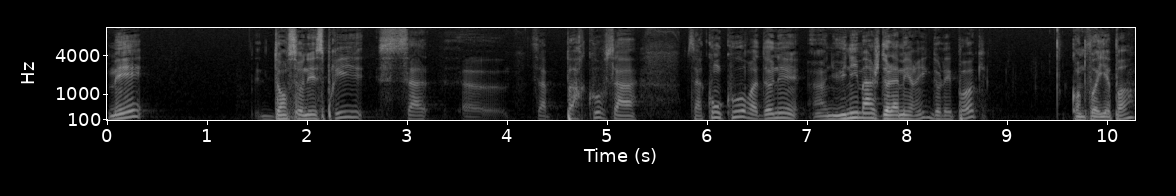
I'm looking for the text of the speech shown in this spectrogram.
Mais dans son esprit, ça, euh, parcourt, ça, concourt à donner une image de l'Amérique de l'époque qu'on ne voyait pas.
